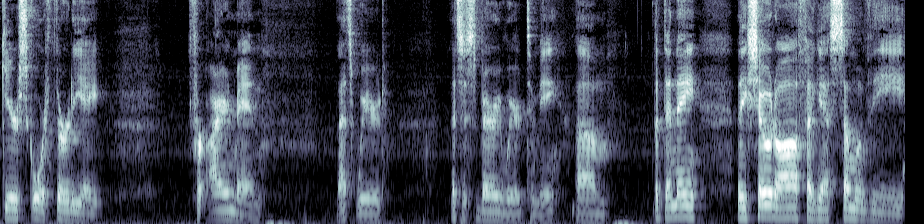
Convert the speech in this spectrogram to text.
gear score 38 for Iron Man. That's weird. That's just very weird to me. Um, but then they they showed off, I guess, some of the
